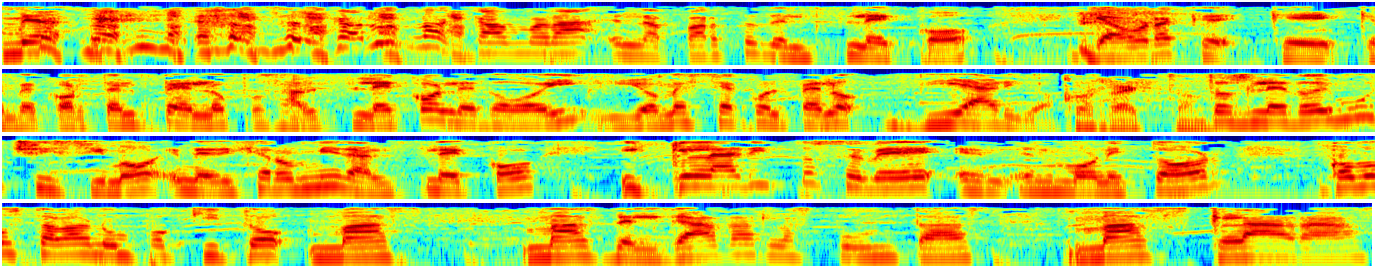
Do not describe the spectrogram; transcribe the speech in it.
me, me acercaron la cámara en la parte del fleco y ahora que, que, que me corté el pelo, pues al fleco le doy y yo me seco el pelo diario. Correcto. Entonces le doy muchísimo y me dijeron, mira el fleco y clarito se ve en el monitor cómo estaban un poquito más, más delgadas las puntas, más claras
